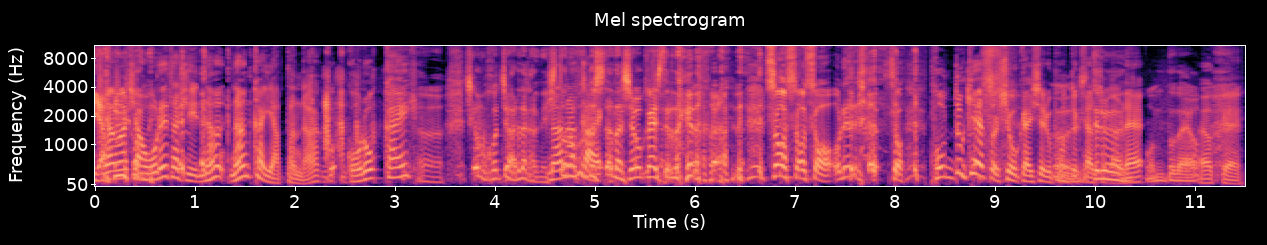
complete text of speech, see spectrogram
山ちゃん俺たち何何回やったんだ ?56 回？うんしかもこっちはあれだからね7人のことしただ紹介してるだけだからね。そうそうそう俺そうポッドキャストを紹介してるポッドキャストだね。本当だよ。OK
